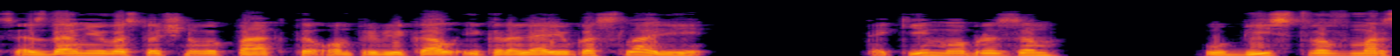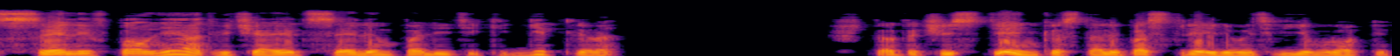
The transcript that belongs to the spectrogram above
созданию Восточного пакта он привлекал и короля Югославии. Таким образом, убийство в Марселе вполне отвечает целям политики Гитлера. Что-то частенько стали постреливать в Европе.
